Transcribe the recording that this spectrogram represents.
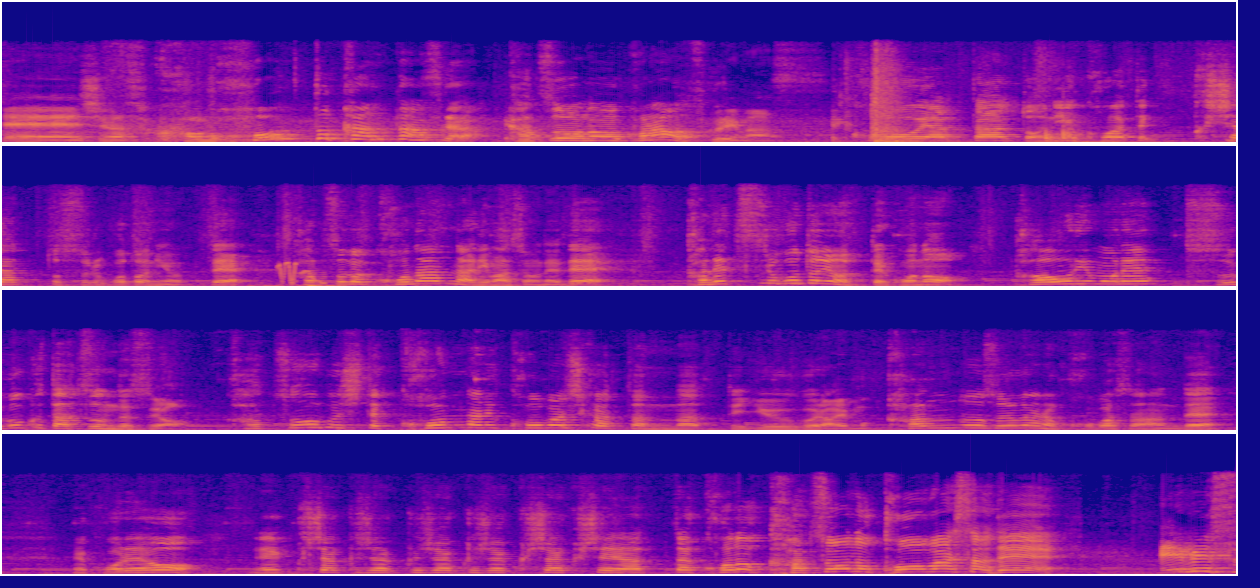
えー、します。これもうほんと簡単ですから。カツオの粉を作ります。こうやった後にこうやってくしゃっとすることによってカツオが粉になりますよね。で加熱することによってこの香りもねすごく立つんですよ。鰹節ってこんなに香ばしかったんだなっていうぐらいもう感動するぐらいの香ばしさなんでこれを、ね、くしゃくしゃくしゃくしゃくしゃくしゃやったこのカツオの香ばしさでエビス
